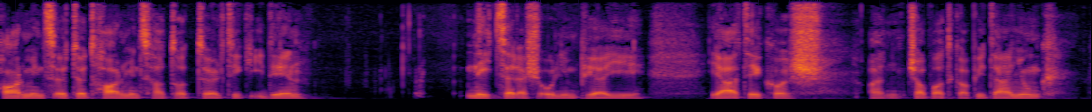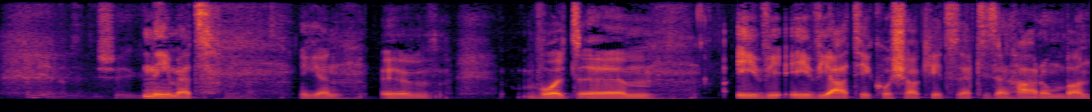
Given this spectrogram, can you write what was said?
35-36-ot töltik idén. Négyszeres olimpiai játékos, a csapatkapitányunk. Német. Igen. Ő volt um, év, évjátékosa 2013-ban.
